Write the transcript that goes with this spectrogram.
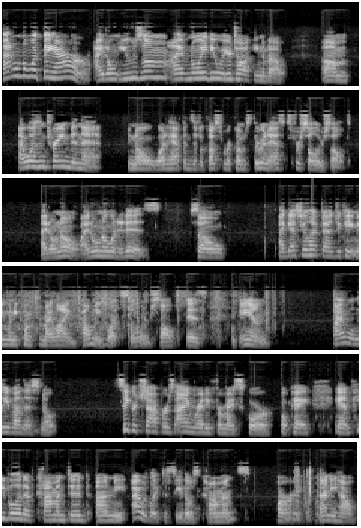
I don't know what they are. I don't use them. I have no idea what you're talking about. Um, I wasn't trained in that. You know, what happens if a customer comes through and asks for solar salt? I don't know. I don't know what it is. So I guess you'll have to educate me when you come through my line. Tell me what solar salt is. And I will leave on this note. Secret shoppers, I am ready for my score, okay? And people that have commented on me, I would like to see those comments. All right. Anyhow,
